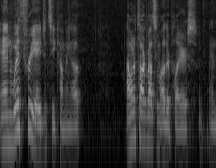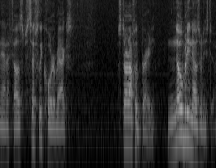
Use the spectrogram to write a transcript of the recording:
And with free agency coming up, I want to talk about some other players in the NFL, specifically quarterbacks. Start off with Brady. Nobody knows what he's doing.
